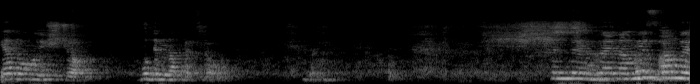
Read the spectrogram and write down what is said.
Я думаю, що будемо напрацьовувати. Україна, ми з вами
